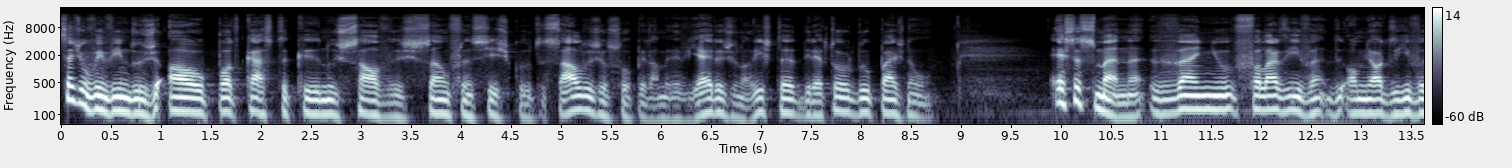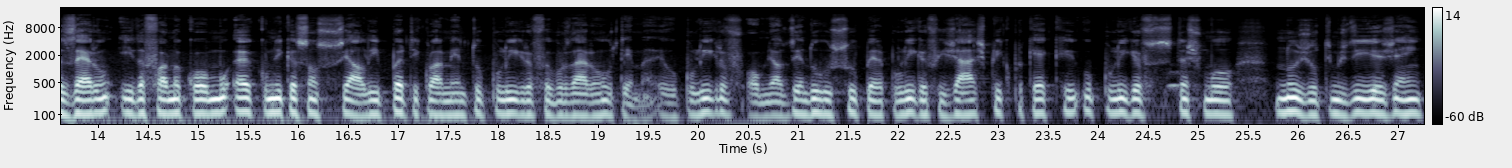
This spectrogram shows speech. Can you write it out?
Sejam bem-vindos ao podcast que nos salves São Francisco de Sales. Eu sou Pedro Almeida Vieira, jornalista, diretor do Página 1. Esta semana venho falar de IVA, de, ou melhor, de IVA zero e da forma como a comunicação social e particularmente o polígrafo abordaram o tema. O polígrafo, ou melhor dizendo, o super polígrafo, e já explico porque é que o polígrafo se transformou nos últimos dias em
